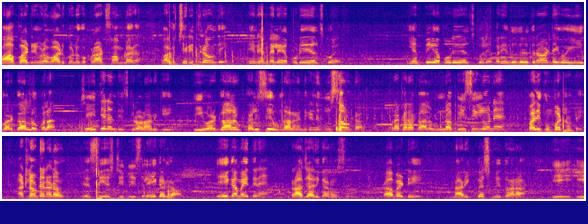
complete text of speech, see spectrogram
మా పార్టీని కూడా వాడుకుని ఒక ప్లాట్ఫామ్ లాగా. మాకు చరిత్ర ఉంది. నేను ఎమ్మెల్యేగా పొడి తెలుసుకోలే ఎంపీగా పొడి తెలుసుకోలే మరి ఎందుకు తిరుగుతున్నాం అంటే ఇగో ఈ వర్గాల లోపల చైతన్యం తీసుకురావడానికి ఈ వర్గాలు కలిసే ఉండాలని. ఎందుకంటే నేను చూస్తూ ఉంటా రకరకాల ఉన్న బీసీలోనే పది కుంపట్లు ఉంటాయి. అట్లా ఉంటే నడవు ఎస్సీ ఎస్టీ బీసీలు ఏకం కావాలి. ఏకమైతేనే రాజ్యాధికారం వస్తుంది. కాబట్టి నా రిక్వెస్ట్ మీ ద్వారా ఈ ఈ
